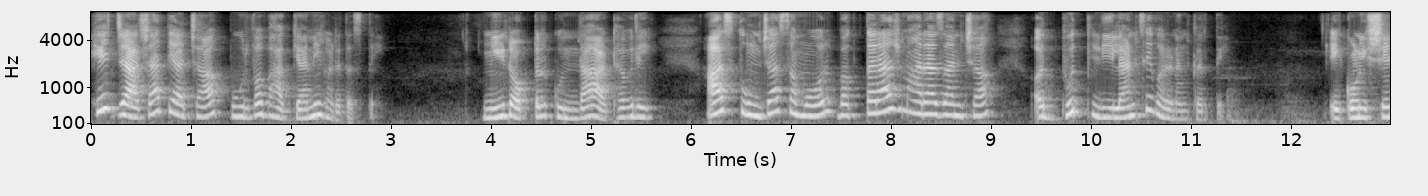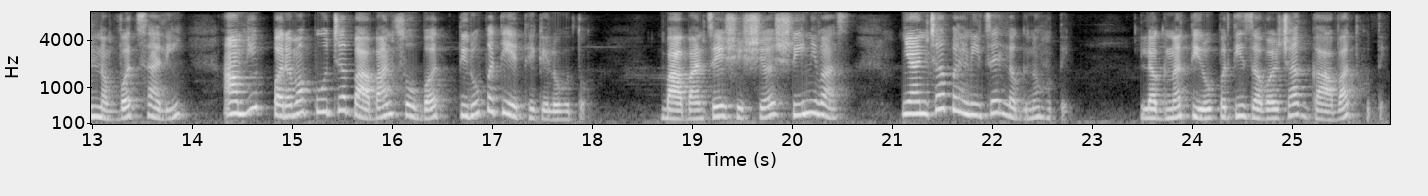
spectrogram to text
हे ज्याच्या त्याच्या पूर्वभाग्याने घडत असते. मी डॉक्टर कुंदा आठवले. आज तुमच्यासमोर भक्तराज महाराजांच्या अद्भुत लीलांचे वर्णन करते. एकोणीसशे नव्वद साली आम्ही परमपूज्य बाबांसोबत तिरुपती येथे गेलो होतो. बाबांचे शिष्य श्रीनिवास यांच्या बहिणीचे लग्न होते. लग्न तिरुपती जवळच्या गावात होते.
